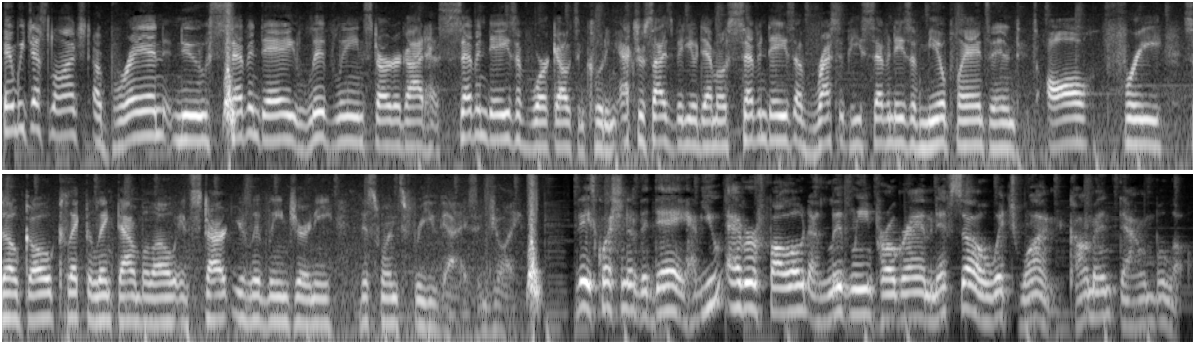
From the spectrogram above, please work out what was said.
and we just launched a brand new seven day live lean starter guide it has seven days of workouts including exercise video demos seven days of recipes seven days of meal plans and it's all free so go click the link down below and start your live lean journey this one's for you guys enjoy Today's question of the day Have you ever followed a Live Lean program? And if so, which one? Comment down below.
